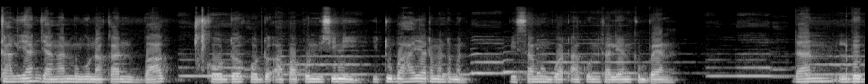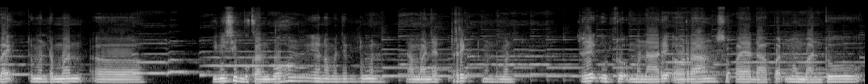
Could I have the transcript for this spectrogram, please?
Kalian jangan menggunakan bug kode-kode apa pun di sini. Itu bahaya teman-teman. Bisa membuat akun kalian ke ban dan lebih baik teman-teman uh, ini sih bukan bohong ya namanya teman-teman. Namanya trik teman-teman. Trik untuk menarik orang supaya dapat membantu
